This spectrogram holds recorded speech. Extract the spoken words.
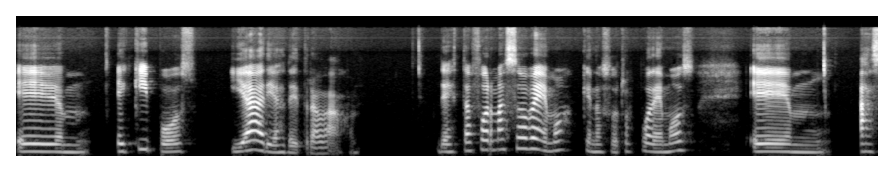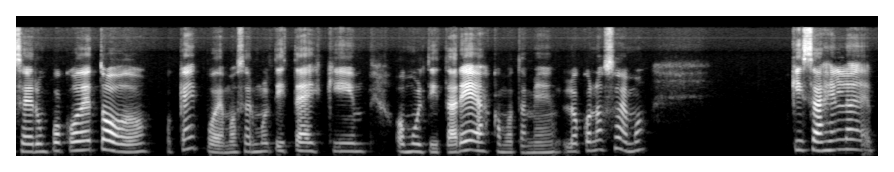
em, equipos y áreas de trabajo. De esta forma sabemos que nosotros podemos em, hacer un poco de todo, ¿ok? Podemos hacer multitasking o multitareas, como también lo conocemos, quizás en el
